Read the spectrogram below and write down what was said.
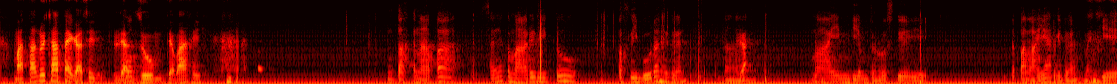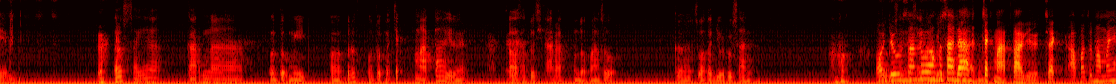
mata lu capek gak sih lihat Oh. zoom tiap hari entah kenapa saya kemarin itu pas liburan gitu kan em, Ya. Main game terus di depan layar gitu kan main game. Terus saya karena untuk oh, terus untuk ngecek mata gitu kan salah Ya. satu syarat untuk masuk ke suatu jurusan. Oh Jurusan jurusan harus ambil ada cek mata gitu cek apa tuh namanya?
